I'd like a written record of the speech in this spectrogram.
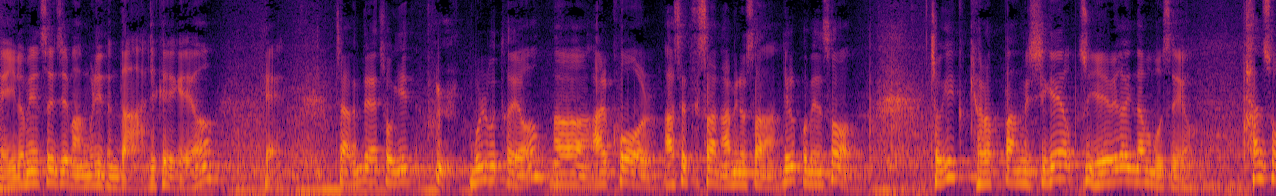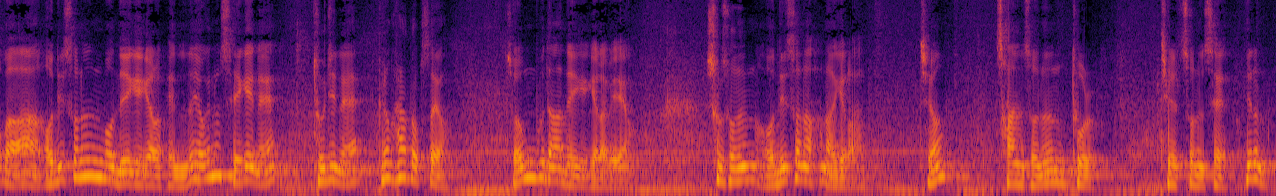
예, 이러면서 이제 만물이 된다 이렇게 얘기해요. 예. 자 근데 저기 물부터요 어, 알코올, 아세트산, 아미노산 이걸 보면서 저기 그 결합 방식에 무슨 예외가 있나 한번 보세요. 탄소가 어디서는 뭐 네 개 결합했는데 여기는 세 개네, 둘이네. 그럼 하나도 없어요. 전부 다 네 개 결합이에요. 수소는 어디서나 하나 결합. 그죠? 산소는 둘, 질소는 셋. 이런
